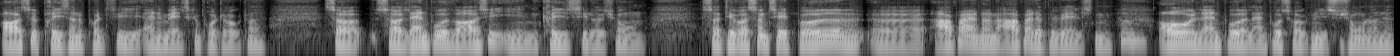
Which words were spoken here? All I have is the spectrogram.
Og også priserne på de animalske produkter. Så, så landbruget var også i en krisesituation. Så det var sådan set både øh, arbejderne, arbejderbevægelsen mm. og landbruget og landbrugsorganisationerne,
